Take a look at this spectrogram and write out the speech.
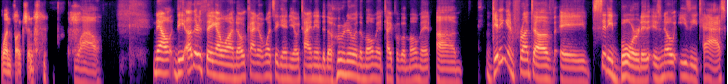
one function. wow. Now, the other thing I want to know, kind of once again, you know, tying into the who knew in the moment type of a moment, um, getting in front of a city board is no easy task.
